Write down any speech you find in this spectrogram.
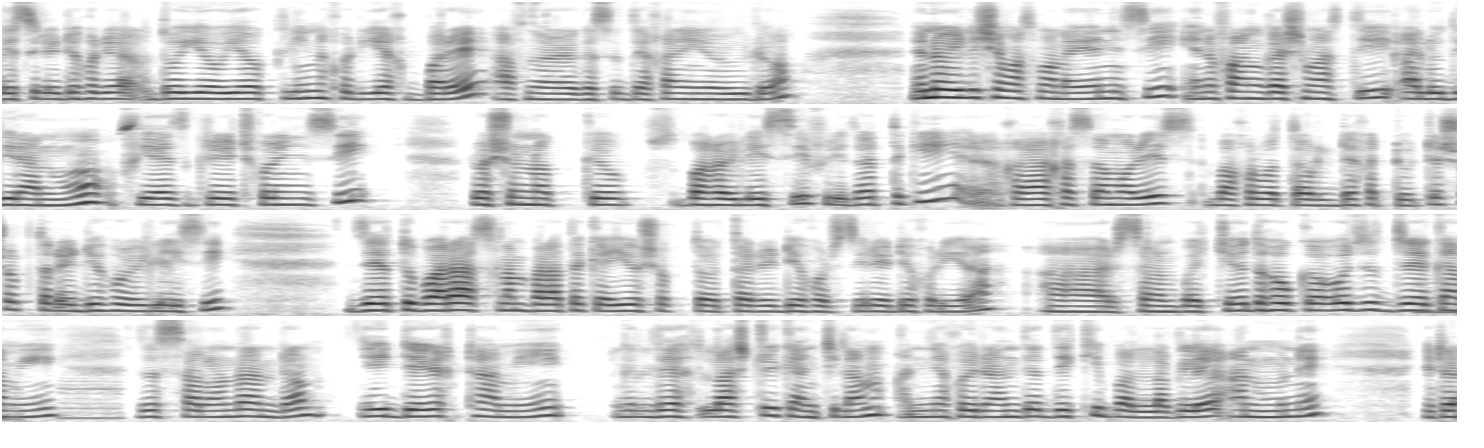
লেছি রেডি করিয়া দইয়া উইয়া ক্লিন করি একবারে আপনার কাছে দেখা নিয়ে হইল এনে ইলিশে মাছ বানাইয়া নিছি, এনে ফাঙ্গাস মাছ দি আলু দি রানমু পেঁয়াজ গ্রেট করে নিছি রসুনকেও বাহরি লেছি ফ্রিজার থেকে কাঁচামরিচ, বাখর বাতা উল্টে খাট্টি সবটা রেডি করে লেছি যেহেতু বারা, আসলাম বারা থেকে এই সপ্তাহটা রেডি করছি, রেডি করিয়া। আর সালন বাচ্চা হোক ও যে ডেক আমি, যে সালন রান্নাম এই ডেকটা আমি লাস্ট উইক আনছিলাম, আনিয়া করে রান্ধে দেখি ভালো লাগলে আনমনে। এটা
